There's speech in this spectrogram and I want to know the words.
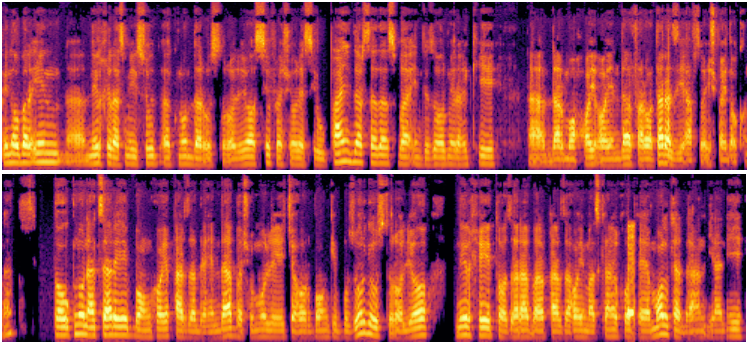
بنابراین نرخ رسمی سود اکنون در استرالیا 0.35 درصد است و انتظار میره که در ماه های آینده فراتر از این افزایش پیدا کنه تا اکنون اکثر بانک های قرض دهنده به شمول چهار بانک بزرگ استرالیا نرخ تازه را بر قرضه های مسکن خود اعمال کردند یعنی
